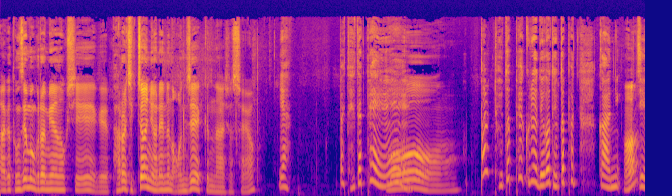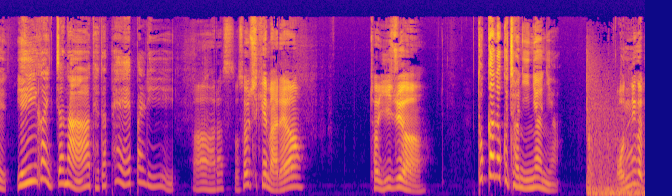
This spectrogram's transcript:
아, 그 동생분 그러면 혹시 그 바로 직전 연애는 언제 끝나셨어요? 야, 빨리 대답해. 뭐. 빨리 대답해. 그래야 내가 대답하가 아니지. 어? 예의가 있잖아. 대답해, 빨리. 아, 알았어. 솔직히 말해요. 저 2주요. 톡 까놓고 전 2년이요. 언니가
